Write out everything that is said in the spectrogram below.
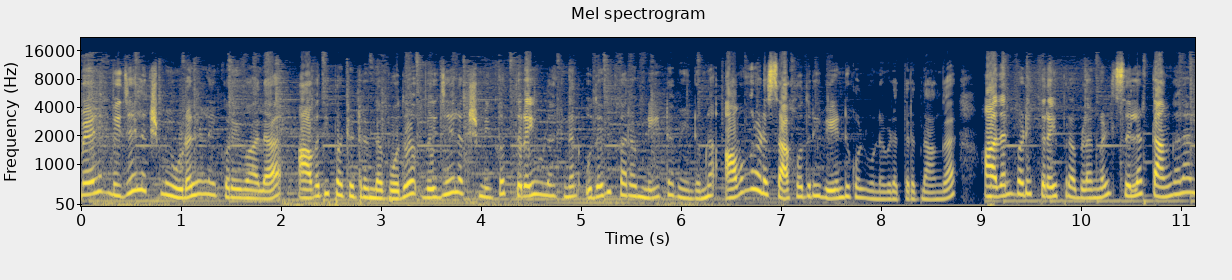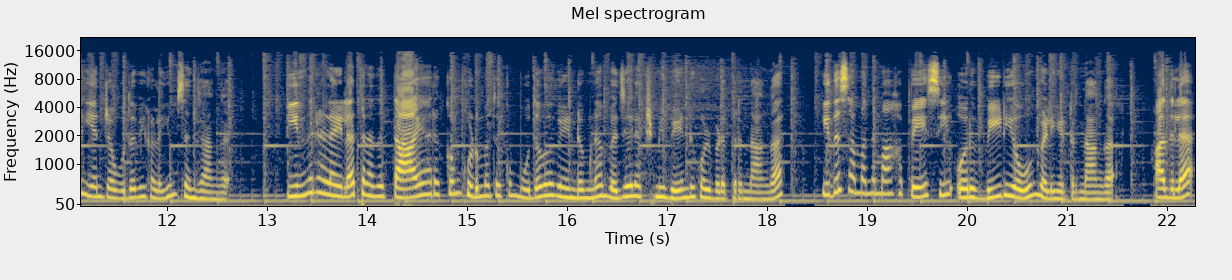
மேலும் விஜயலட்சுமி உடல்நிலை குறைவால அவதிப்பட்டு இருந்த போது விஜயலட்சுமிக்கு திரையுலகினர் உதவிக்கரம் நீட்ட வேண்டும்னு அவங்களோட சகோதரி வேண்டுகோள் ஒன்று விடுத்திருந்தாங்க. அதன்படி திரைப்பிரபலங்கள் சிலர் தங்களால் இயன்ற உதவிகளையும் செஞ்சாங்க. இந்த நிலையில தனது தாயாருக்கும் குடும்பத்துக்கும் உதவ வேண்டும்னு விஜயலட்சுமி வேண்டுகோள் விடுத்திருந்தாங்க. இது சம்பந்தமாக பேசி ஒரு வீடியோவும் வெளியிட்டிருந்தாங்க. அதுல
